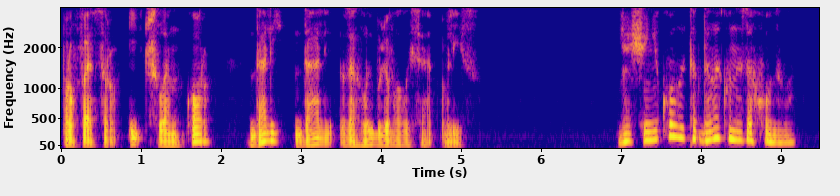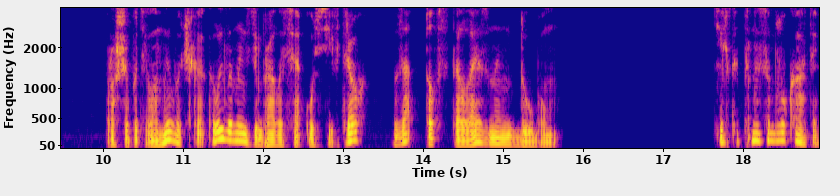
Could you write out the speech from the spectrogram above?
Професор і член кор далі й далі заглиблювалися в ліс. Я ще ніколи так далеко не заходила, прошепотіла милочка, коли вони зібралися усі втрьох за товстелезним дубом. Тільки б не заблукати,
